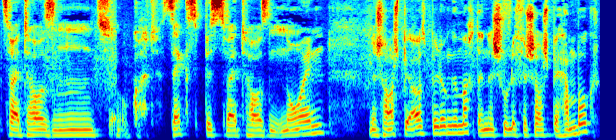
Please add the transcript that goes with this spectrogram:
2000, oh Gott, 6 bis 2009 eine Schauspielausbildung gemacht an der Schule für Schauspiel Hamburg.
